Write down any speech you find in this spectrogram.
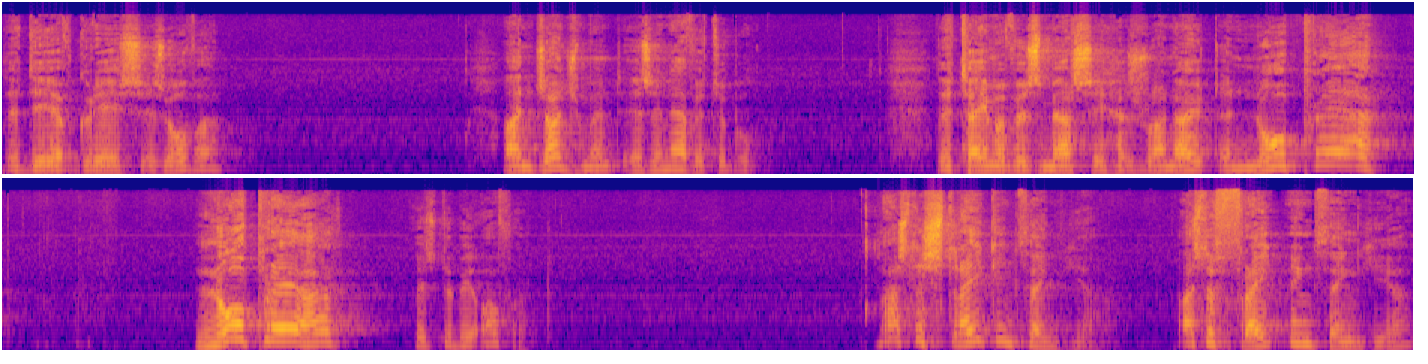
the day of grace is over and judgment is inevitable. The time of his mercy has run out, and no prayer, no prayer is to be offered. That's the striking thing here. That's the frightening thing here.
